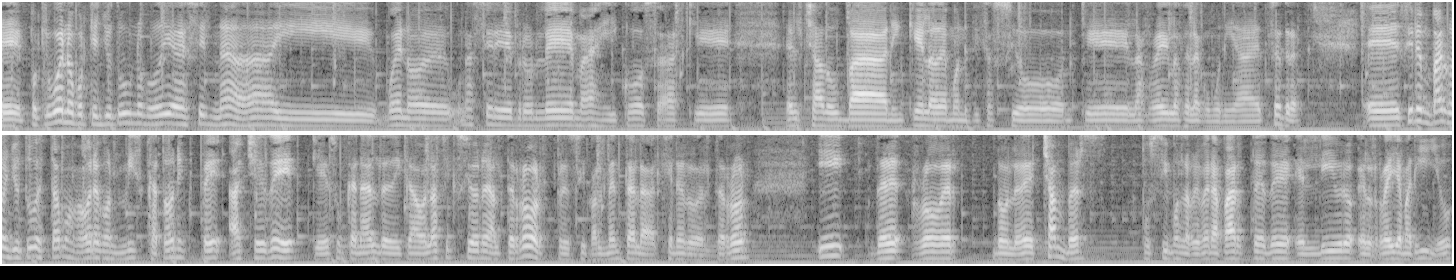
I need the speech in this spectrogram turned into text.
Eh, porque bueno, porque en YouTube no podía decir nada y bueno, eh, una serie de problemas y cosas que el shadow banning, que la demonetización, que las reglas de la comunidad, etcétera. Eh, sin embargo, en YouTube estamos ahora con Miskatonic PhD, que es un canal dedicado a la ficción y al terror, principalmente al, género del terror, y de Robert W. Chambers. Pusimos la primera parte del libro El Rey Amarillo,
